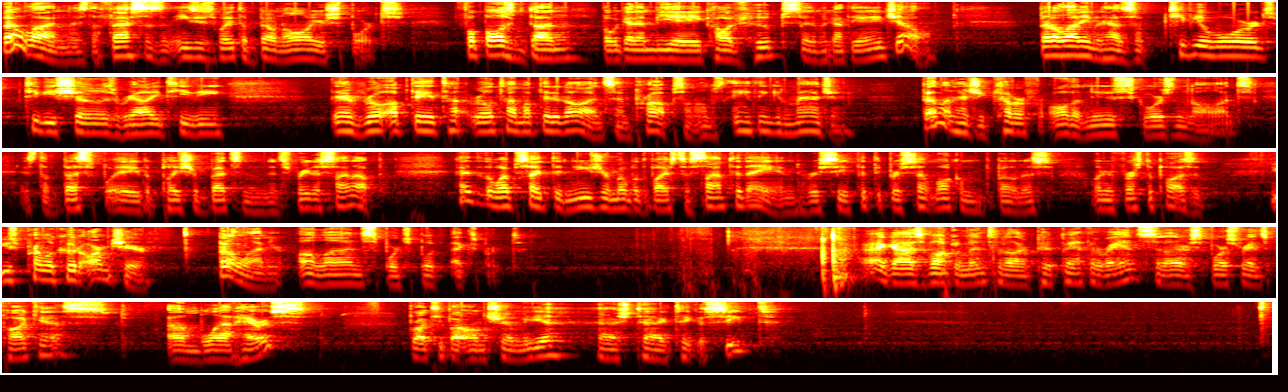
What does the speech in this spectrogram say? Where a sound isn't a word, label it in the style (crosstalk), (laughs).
BetOnline is the fastest and easiest way to bet on all your sports. Football's done, but we got NBA, college hoops, and we got the NHL. BetOnline even has TV awards, TV shows, reality TV. They have real updated, real time updated odds and props on almost anything you can imagine. BetOnline has you covered for all the news, scores, and odds. It's the best way to place your bets, and it's free to sign up. Head to the website, then use your mobile device to sign up today and receive 50% welcome bonus on your first deposit. Use promo code ARMCHAIR. BetOnline, your online sportsbook expert. All right, guys, welcome into another Pitt Panther Rants, another Sports Rants podcast. I'm Vlad Harris, brought to you by Armchair Media. Hashtag take a seat.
